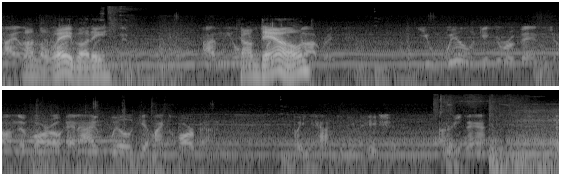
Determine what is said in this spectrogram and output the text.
Tyler, on the way, buddy. listen to me. I'm the Calm friend you've down. Revenge on Navarro, and I will get my car back. But you have to be patient. Understand? The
